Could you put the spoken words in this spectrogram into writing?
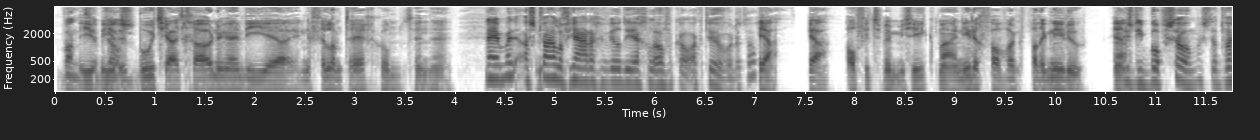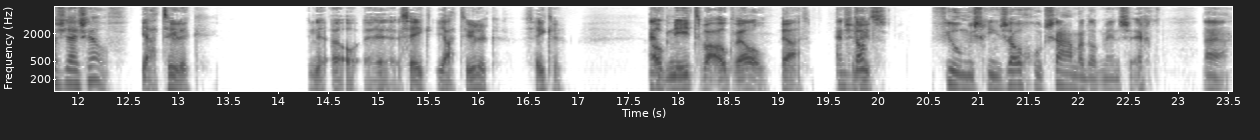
Want je Je, boertje uit Groningen die eh, in de film terechtkomt. En, eh, Nee, maar als twaalfjarige wilde je geloof ik al acteur worden, toch? ja, ja, of iets met muziek, maar in ieder geval wat, ik- wat ik nu doe. Ja, Dus die Bob Somers, dat was jij zelf. ja tuurlijk. Nee, eh, oh, eh, zeker. Ja, tuurlijk. Zeker. En- Ook niet, maar ook wel. Ja, En absoluut. dat viel misschien zo goed samen dat mensen echt... Nou ja,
